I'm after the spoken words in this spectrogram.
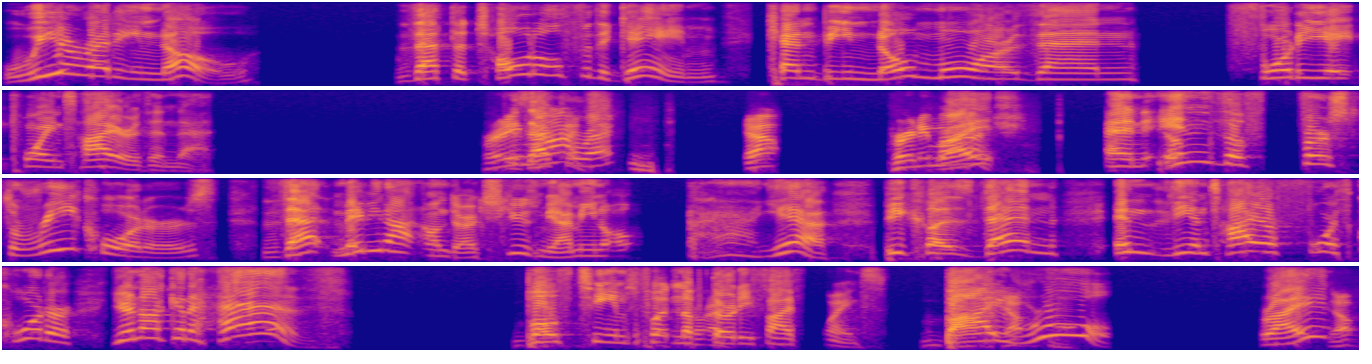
we already know that the total for the game can be no more than 48 points higher than that. Pretty is much. that correct? Yeah. Pretty much. Right? And yep. in the first three quarters, that maybe not under, excuse me. I mean, uh, yeah, because then in the entire fourth quarter, you're not going to have both teams putting up 35 points by yep. rule, right? Yep.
